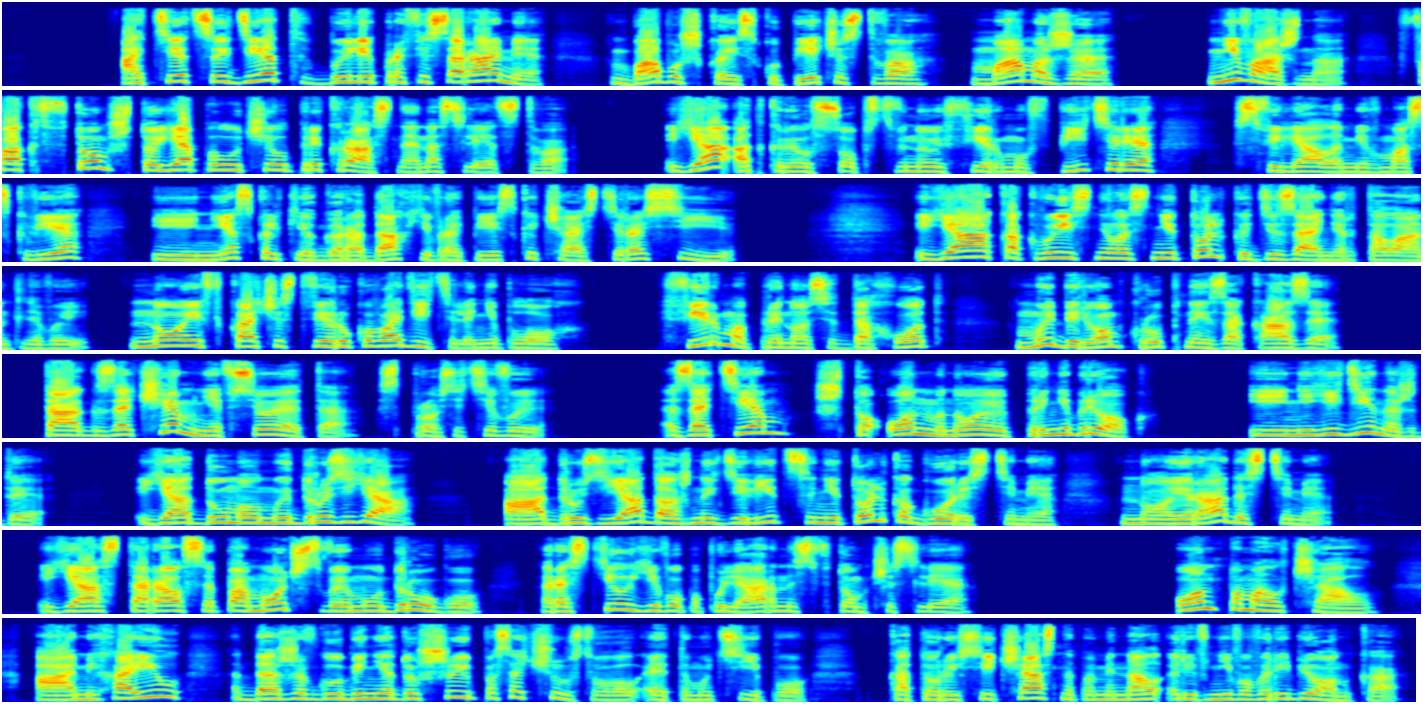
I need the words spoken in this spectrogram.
Отец и дед были профессорами, бабушка из купечества, мама же... Неважно, факт в том, что я получил прекрасное наследство. Я открыл собственную фирму в Питере с филиалами в Москве и нескольких городах европейской части России. Я, как выяснилось, не только дизайнер талантливый, но и в качестве руководителя неплох. Фирма приносит доход, мы берем крупные заказы, «Так зачем мне все это?» — спросите вы. Затем, что он мною пренебрег. И не единожды. Я думал, мы друзья, а друзья должны делиться не только горестями, но и радостями. Я старался помочь своему другу, растил его популярность в том числе. Он помолчал, а Михаил даже в глубине души посочувствовал этому типу, который сейчас напоминал ревнивого ребенка.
